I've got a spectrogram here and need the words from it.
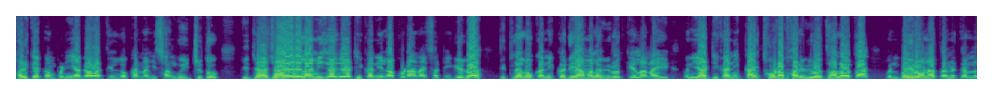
फळके कंपनी या गावातील लोकांना मी सांगू इच्छितो की ज्या ज्या वेळेला मी ज्या ज्या ठिकाणी लाकूड आणायसाठी गेलो तिथल्या लोकांनी कधी आम्हाला विरोध केला नाही. पण या ठिकाणी काय थोडाफार विरोध झाला होता. पण भैरवनाथानं त्यांना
